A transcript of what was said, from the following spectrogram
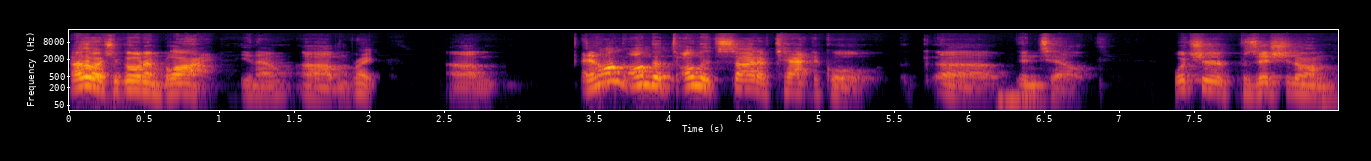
Otherwise, you're going in blind. You know. Um, right. Um, and on, on the on the side of tactical uh, intel, what's your position on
